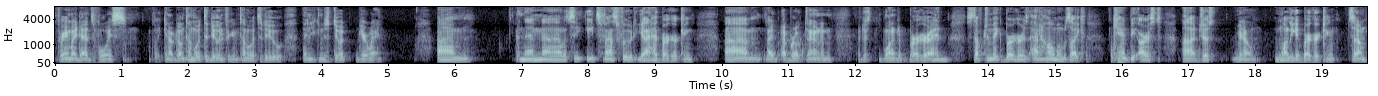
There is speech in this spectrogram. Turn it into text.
very my dad's voice like you know don't tell me what to do and if you're gonna tell me what to do then you can just do it your way. Um, and then uh, let's see eats fast food. Yeah, I had Burger King. Um, I, I broke down and I just wanted a burger. I had stuff to make burgers at home and was like can't be arsed. Uh, just you know wanted to get Burger King so.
